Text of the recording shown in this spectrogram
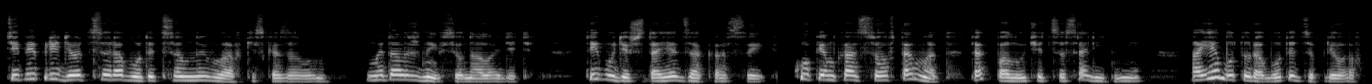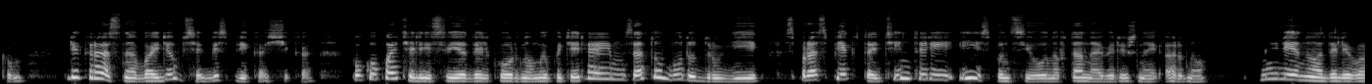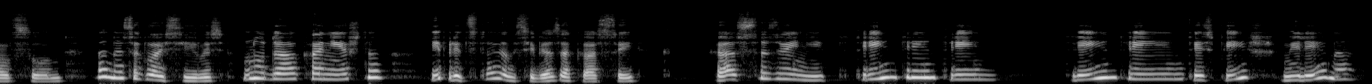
«Тебе придется работать со мной в лавке», — сказал он. «Мы должны все наладить. Ты будешь стоять за кассой. Купим кассу-автомат, так получится солиднее. А я буду работать за прилавком. Прекрасно обойдемся без приказчика. Покупателей с Виадель-Корну мы потеряем, зато будут другие, с проспекта Тинтери и из пансионов на набережной Арно. Милену одолевал сон. Она согласилась. Ну да, конечно. И представила себя за кассой. Касса звенит. Трин-трин-трин. Трин-трин. Ты спишь, Милена?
